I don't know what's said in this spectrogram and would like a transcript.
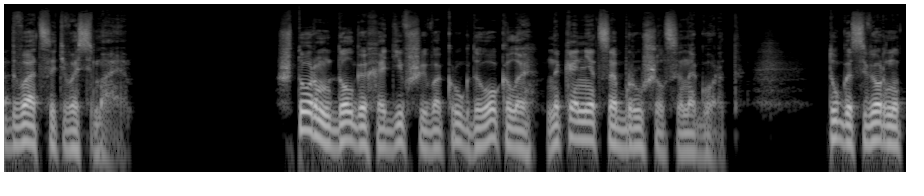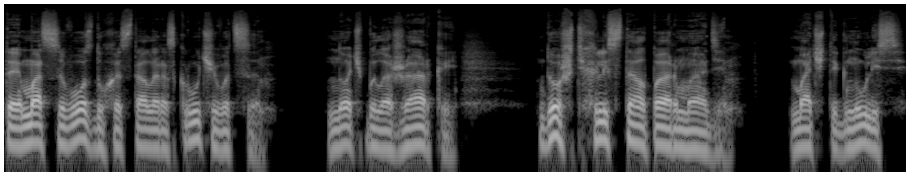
двадцать восьмая Шторм, долго ходивший вокруг да около, наконец обрушился на город. Туго свернутая масса воздуха стала раскручиваться. Ночь была жаркой. Дождь хлестал по армаде. Мачты гнулись,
